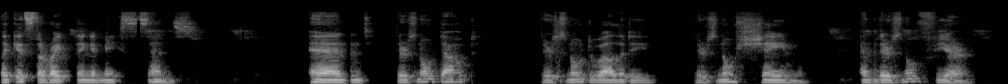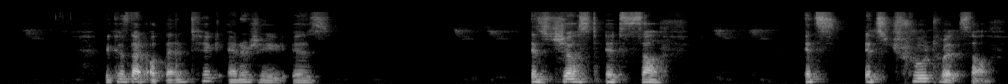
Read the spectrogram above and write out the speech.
like it's the right thing, it makes sense. And there's no doubt, there's no duality, there's no shame, and there's no fear. Because that authentic energy is is just itself. It's it's true to itself.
